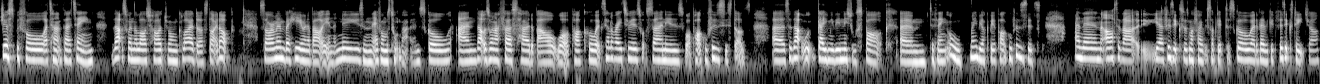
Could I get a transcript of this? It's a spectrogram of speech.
just before I turned 13, that's when the Large Hadron Collider started up. So I remember hearing about it in the news and everyone was talking about it in school. And that was when I first heard about what a particle accelerator is, what CERN is, what a particle physicist does. Uh, so that w- gave me the initial spark um, to think, oh, maybe I could be a particle physicist. And then after that, yeah, physics was my favourite subject at school. I had a very good physics teacher.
